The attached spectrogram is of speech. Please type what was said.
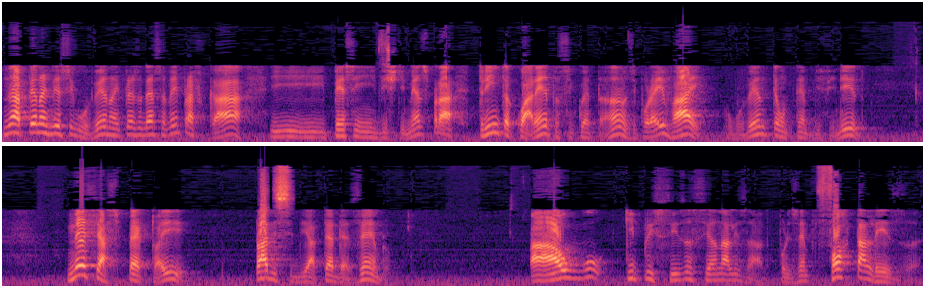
Não é apenas nesse governo, a empresa dessa vem para ficar e, e, pensa em investimentos para 30, 40, 50 anos e por aí vai. O governo tem um tempo definido. Nesse aspecto aí, para decidir até dezembro, há algo que precisa ser analisado. Por exemplo, Fortaleza.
